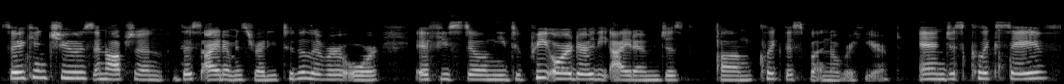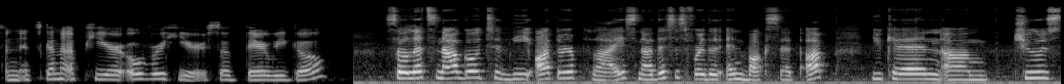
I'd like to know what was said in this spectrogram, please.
So you can choose an option. This item is ready to deliver or if you still need to pre-order the item just um, click this button over here. And just click save and it's gonna appear over here. So there we go. So let's now go to the auto replies. Now this is for the inbox setup. You can um, choose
